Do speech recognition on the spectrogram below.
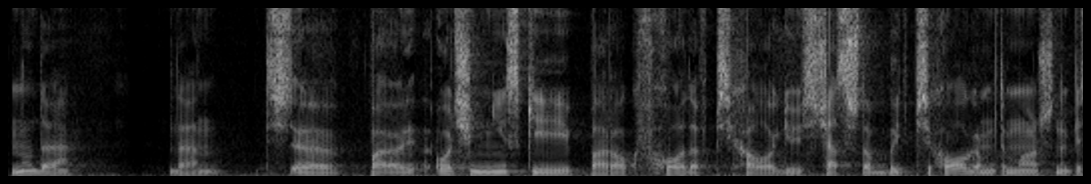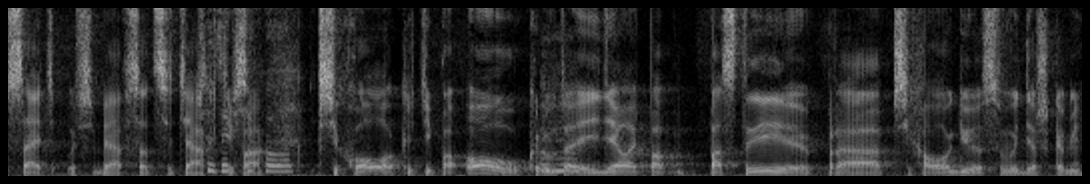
Ну да, да. Э, очень низкий порог входа в психологию. Сейчас, чтобы быть психологом, ты можешь написать у себя в соцсетях, Что типа психолог? психолог, и типа, оу, круто, и делать по- посты про психологию с выдержками.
